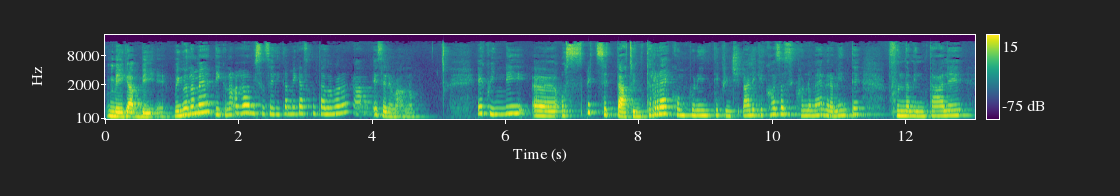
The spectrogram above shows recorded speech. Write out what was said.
mega bene. Vengono a me, dicono ah mi sono sentita mega ascoltata e se ne vanno. E quindi eh, ho spezzettato in tre componenti principali che cosa secondo me è veramente fondamentale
